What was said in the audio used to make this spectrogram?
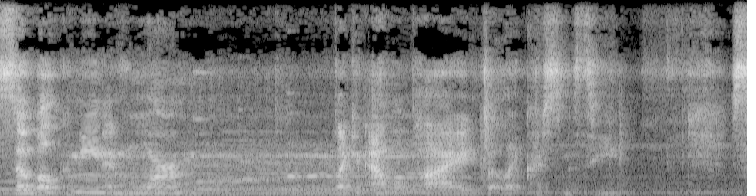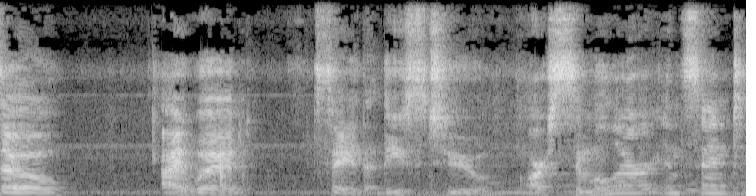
so welcoming and warm, like an apple pie, but like Christmassy. So I would say that these two are similar in scent,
